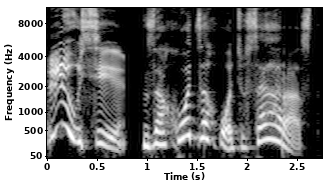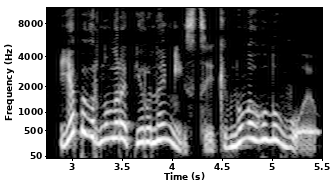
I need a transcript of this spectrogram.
Люсі. Заходь, заходь, усе гаразд. Я повернула рапіру на місце і кивнула головою.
